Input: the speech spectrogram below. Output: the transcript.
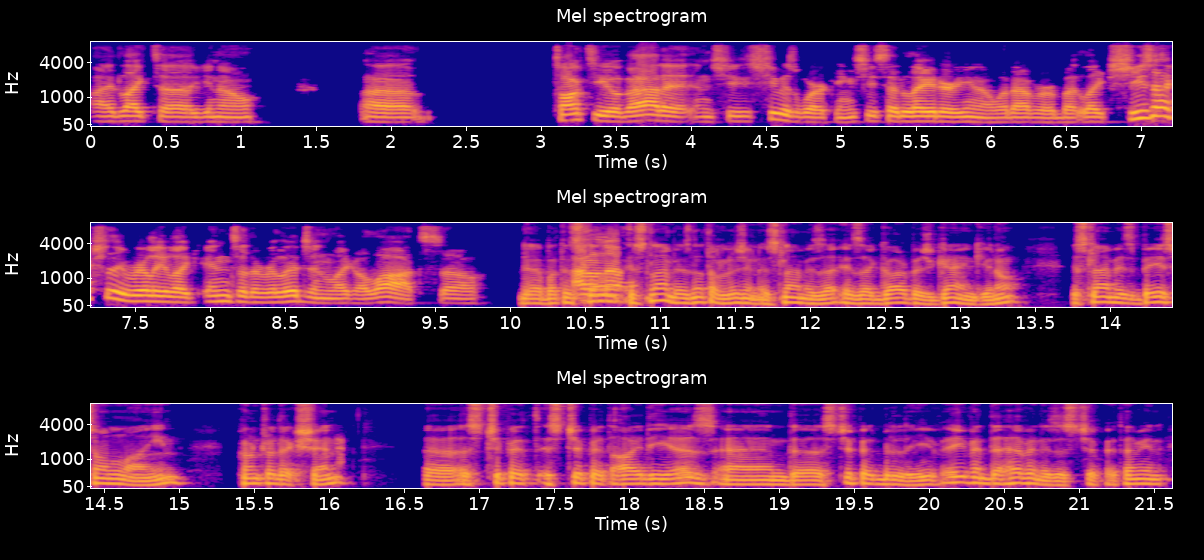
I'd like to you know, uh, talk to you about it. And she she was working. She said later, you know, whatever. But like, she's actually really like into the religion like a lot. So. Yeah, but Islam. Islam is not a religion. Islam is a, is a garbage gang, you know. Islam is based on lying, contradiction, uh, stupid stupid ideas, and uh, stupid belief. Even the heaven is a stupid. I mean,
